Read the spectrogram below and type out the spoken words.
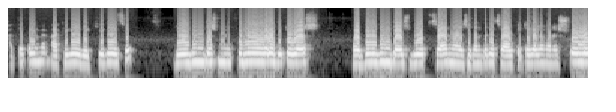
হাতে কলমে কাঠি দিয়ে দেখিয়ে দিয়েছে। দুই গুণ দশ মানে কুড়ি হয়ে গেল দুটো দশ। দুই গুণ দশ বিয়োগ চার মানে সেখান থেকে চার কেটে গেল মানে ষোলো।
